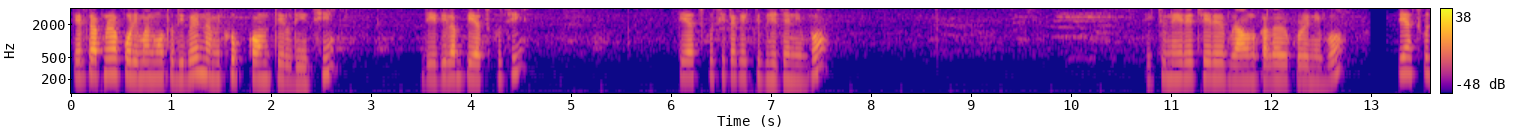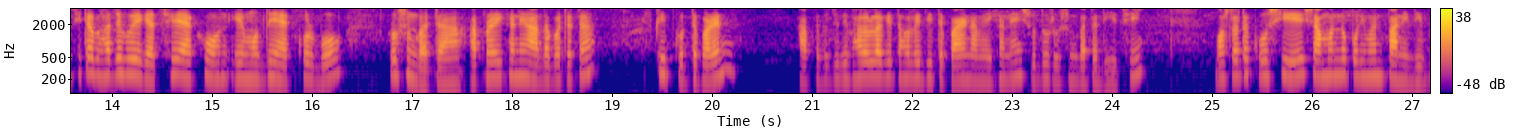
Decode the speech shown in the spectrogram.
তেলটা আপনারা পরিমাণ মতো দিবেন, আমি খুব কম তেল দিয়েছি। দিয়ে দিলাম পেঁয়াজ কুচি। পেঁয়াজ কুচিটাকে একটু ভেজে নিব। একটু নেড়ে চেড়ে ব্রাউন কালার করে নিব। পেঁয়াজ কুচিটা ভাজা হয়ে গেছে, এখন এর মধ্যে অ্যাড করব রসুন বাটা। আপনারা এখানে আদা বাটাটা স্কিপ করতে পারেন। আপনাদের যদি ভালো লাগে তাহলে দিতে পারেন, আমি এখানে শুধু রসুন বাটা দিয়েছি। মশলাটা কষিয়ে সামান্য পরিমাণ পানি দিব।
